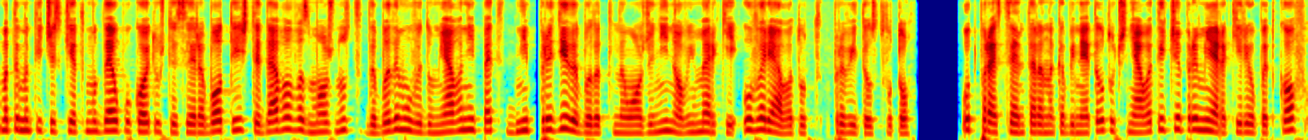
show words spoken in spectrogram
Математическият модел, по който ще се работи, ще дава възможност да бъдем уведомявани 5 дни преди да бъдат наложени нови мерки, уверяват от правителството. От прес-центъра на кабинета уточняват и, че премиера Кирил Петков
